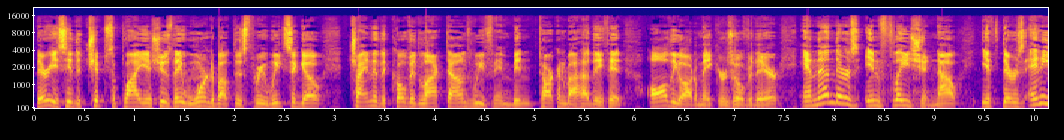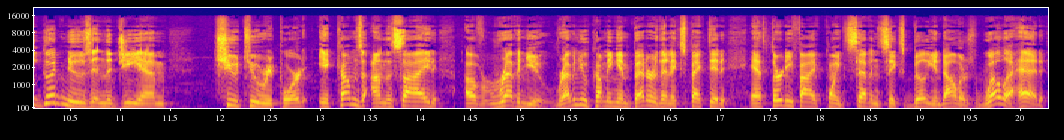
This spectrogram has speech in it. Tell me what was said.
There you see the chip supply issues. They warned about this three weeks ago. China, the COVID lockdowns, we've been talking about how they've hit all the automakers over there. And then there's inflation. Now, if there's any good news in the GM Q2 report. It comes on the side of revenue. Revenue coming in better than expected at $35.76 billion, well ahead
